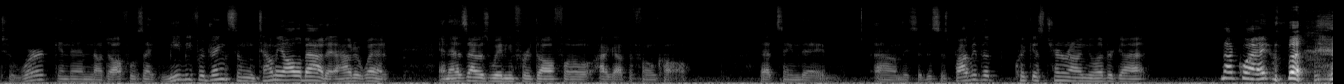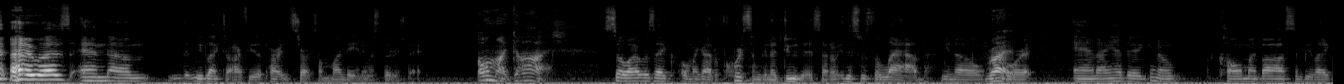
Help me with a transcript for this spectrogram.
to work, and then Adolfo was like, meet me for drinks and tell me all about it, how it went. And as I was waiting for Adolfo, I got the phone call that same day. Um, they said, This is probably the quickest turnaround you'll ever get. Not quite, but I was. And um, we'd like to offer you the part. It starts on Monday, and it was Thursday. Oh my gosh. So I was like, oh my god, of course I'm gonna do this. I don't. This was the lab, you know, Right. for it, and I had to, you know, call my boss and be like,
